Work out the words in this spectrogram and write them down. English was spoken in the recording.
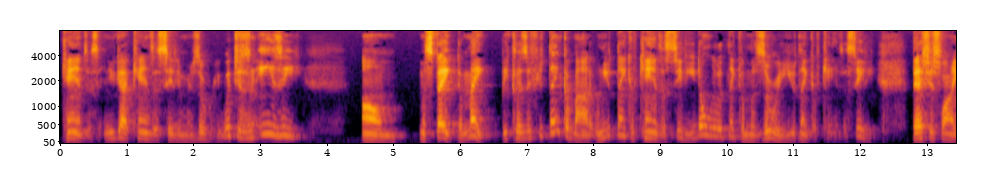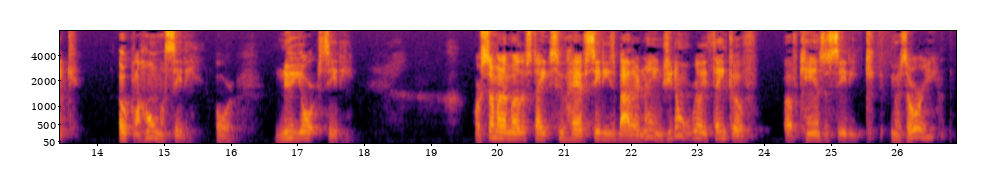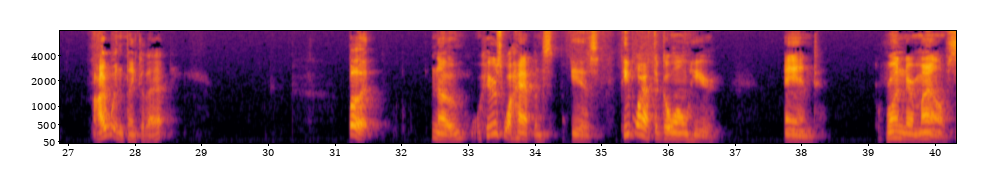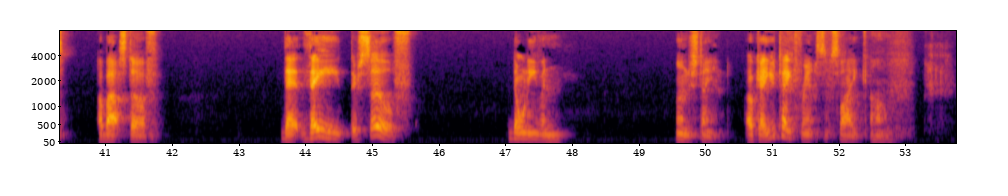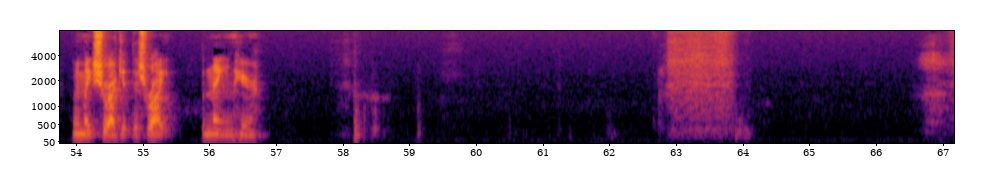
Kansas, and you got Kansas City, Missouri, which is an easy um mistake to make because if you think about it, when you think of Kansas City, you don't really think of Missouri, you think of Kansas City. That's just like Oklahoma City or New York City or some of them other states who have cities by their names. You don't really think of of Kansas City, Missouri. I wouldn't think of that. But no, here's what happens is people have to go on here and run their mouths about stuff that they themselves don't even understand. Okay, you take for instance, like, um, let me make sure I get this right. The name here.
